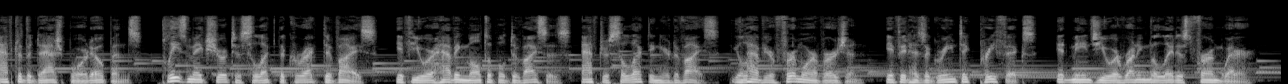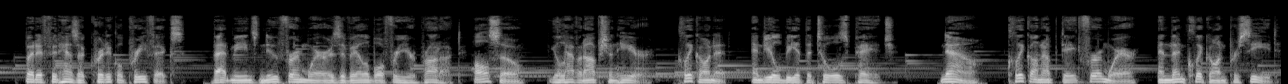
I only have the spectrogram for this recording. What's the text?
After the dashboard opens, please make sure to select the correct device, if you are having multiple devices. After selecting your device, you'll have your firmware version. If it has a green tick prefix, it means you are running the latest firmware. But if it has a critical prefix, that means new firmware is available for your product. Also, you'll have an option here, click on it, and you'll be at the Tools page. Now, click on Update Firmware, and then click on Proceed,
